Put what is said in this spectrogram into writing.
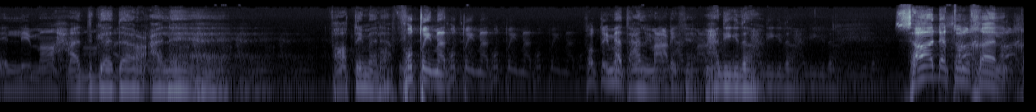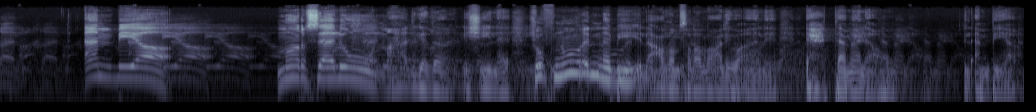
اللي ما حد قدر عليها. فاطمة لا فطمت. فطمت عن المعرفة. ما حد يقدر. سادة الخلق. أنبياء مرسلون. ما حد قدر يشيلها. شوف نور النبي الأعظم صلى الله عليه وآله. احتمله الأنبياء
